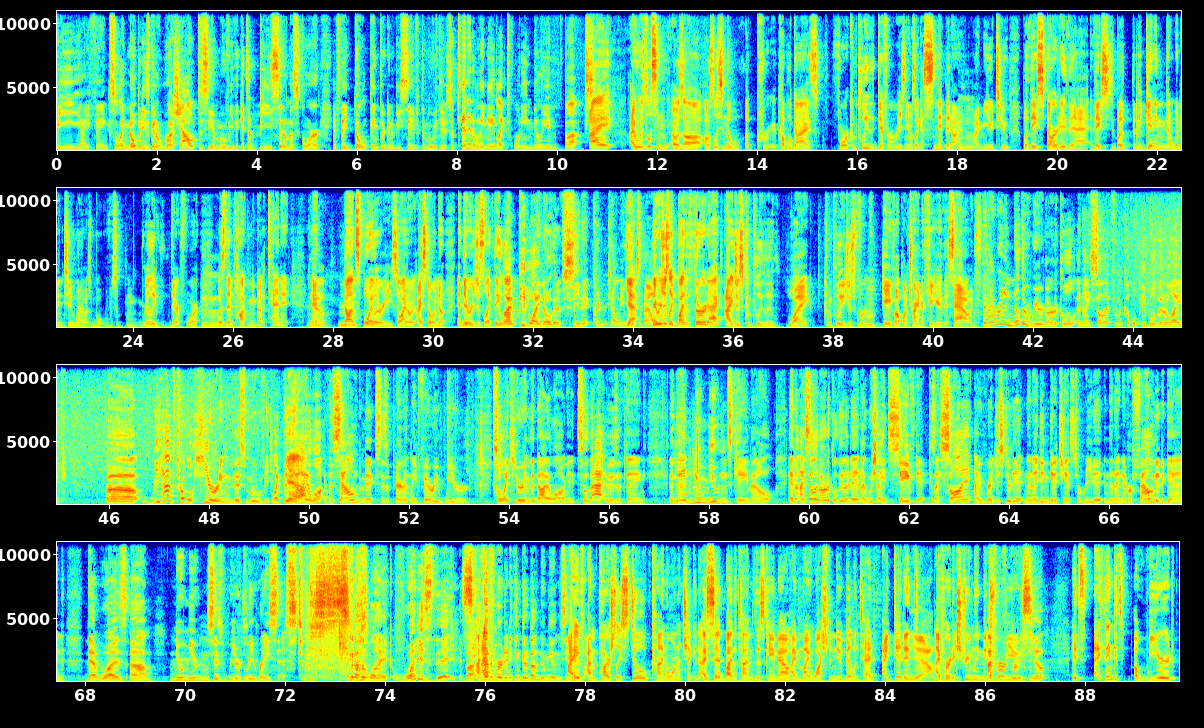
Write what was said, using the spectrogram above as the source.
B, I think. So like nobody's gonna rush out to see a movie that gets a B cinema score if they don't think they're gonna be safe at the movie theater. So Tenet only made like twenty million bucks. I I was listening. I was uh I was listening to a, cr- a couple guys for a completely different reason. It was like a snippet on Mm-hmm. on YouTube, but they started that they but the beginning that went into what I was, what was really there for was them talking about Tenet. Mm-hmm. Yeah. And non-spoilery, so I don't, I still don't know. And they were just like they, I, lo- people I know that have seen it couldn't tell me what yeah, it's about. they were just like by the third act, I just completely like completely just for, gave up on trying to figure this out. And I read another weird article, and I saw it from a couple people that are like, uh, we have trouble hearing this movie. Like the Yeah. dialogue, the sound mix is apparently very weird. So like hearing the dialogue, so that is a thing. And then New Mutants came out, and I saw an article the other day, and I wish I had saved it because I saw it, I registered it, and then I didn't get a chance to read it, and then I never found it again. That was um, New Mutants is weirdly racist. and I'm like, what is this? But See, I I've- haven't heard anything good about New Mutants either. I've I'm partially still kind of want to check it. I said by the time this came out, I might watch the new Bill and Ted. I didn't. Mm-hmm. Yeah. I've heard extremely mixed I've heard reviews. Yep. It's I think it's a weird.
